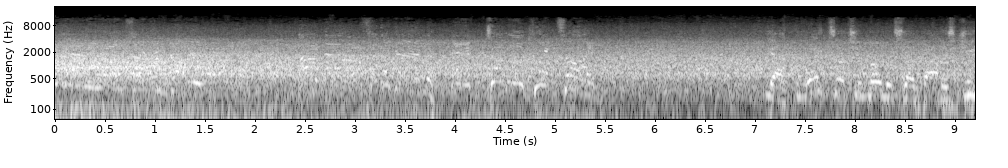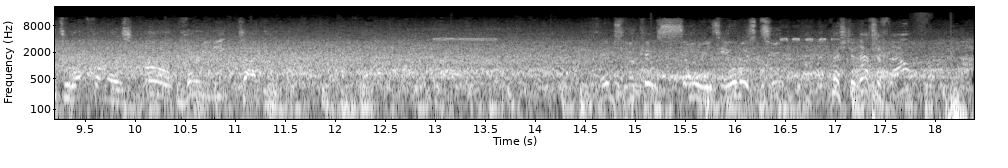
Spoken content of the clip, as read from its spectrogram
Really well taken by. And now it's it again in double quick time. Yeah, right touch in moments like that is key to what follows. Oh, very neat. It's looking so easy, almost too... Question, that's a foul.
